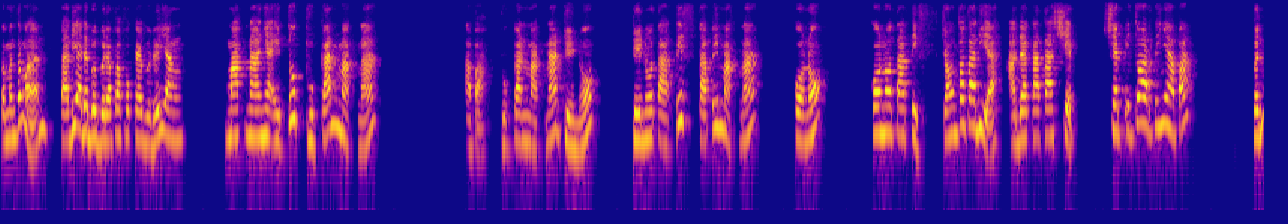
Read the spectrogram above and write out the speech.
Teman-teman, tadi ada beberapa vocabulary yang maknanya itu bukan makna apa? Bukan makna deno denotatif tapi makna kono konotatif. Contoh tadi ya, ada kata shape. Shape itu artinya apa? Ben,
